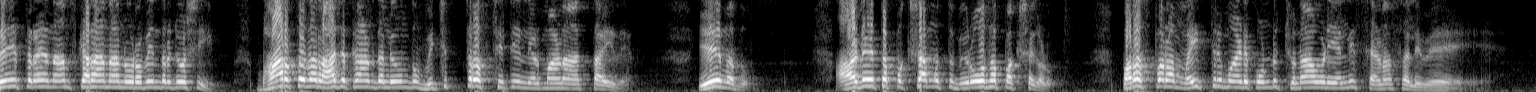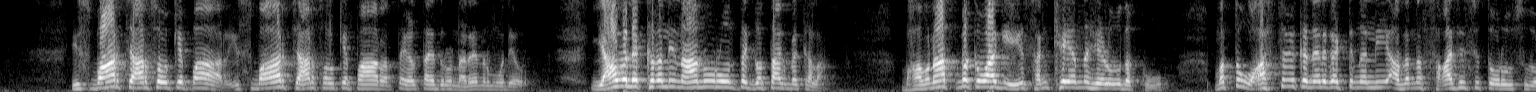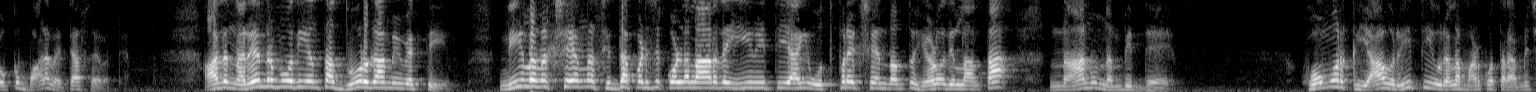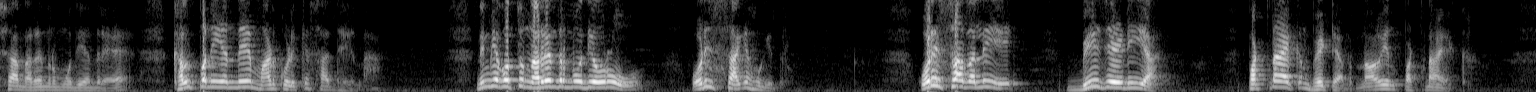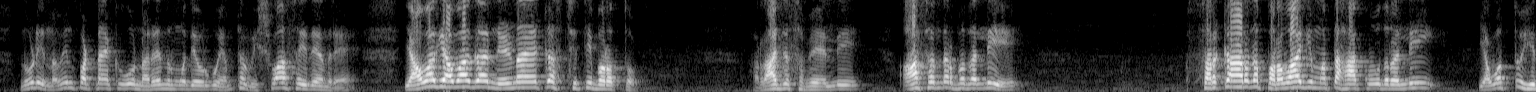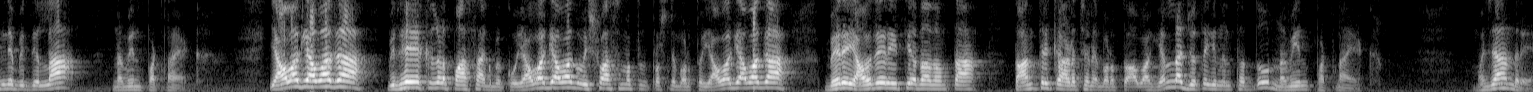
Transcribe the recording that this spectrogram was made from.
ಸ್ನೇಹಿತರೆ, ನಮಸ್ಕಾರ. ನಾನು ರವೀಂದ್ರ ಜೋಶಿ. ಭಾರತದ ರಾಜಕಾರಣದಲ್ಲಿ ಒಂದು ವಿಚಿತ್ರ ಸ್ಥಿತಿ ನಿರ್ಮಾಣ ಆಗ್ತಾ ಇದೆ. ಏನದು? ಆಡಳಿತ ಪಕ್ಷ ಮತ್ತು ವಿರೋಧ ಪಕ್ಷಗಳು ಪರಸ್ಪರ ಮೈತ್ರಿ ಮಾಡಿಕೊಂಡು ಚುನಾವಣೆಯಲ್ಲಿ ಸೆಣಸಲಿವೆ. ಇಸ್ ಬಾರ್ ಚಾರ್ ಸೌಕೆ ಪಾರ್, ಇಸ್ ಬಾರ್ ಚಾರ್ ಸೌಕೆ ಪಾರ್ ಅಂತ ಹೇಳ್ತಾ ಇದ್ರು ನರೇಂದ್ರ ಮೋದಿ ಅವರು. ಯಾವ ಲೆಕ್ಕದಲ್ಲಿ ನಾನೂರು ಅಂತ ಗೊತ್ತಾಗಬೇಕಲ್ಲ? ಭಾವನಾತ್ಮಕವಾಗಿ ಸಂಖ್ಯೆಯನ್ನು ಹೇಳುವುದಕ್ಕೂ ಮತ್ತು ವಾಸ್ತವಿಕ ನೆಲೆಗಟ್ಟಿನಲ್ಲಿ ಅದನ್ನು ಸಾಧಿಸಿ ತೋರಿಸುವುದಕ್ಕೂ ಭಾಳ ವ್ಯತ್ಯಾಸ ಇರುತ್ತೆ. ಆದರೆ ನರೇಂದ್ರ ಮೋದಿ ಅಂತ ದೂರಗಾಮಿ ವ್ಯಕ್ತಿ ನೀಲನಕ್ಷೆಯನ್ನು ಸಿದ್ಧಪಡಿಸಿಕೊಳ್ಳಲಾರದೆ ಈ ರೀತಿಯಾಗಿ ಉತ್ಪ್ರೇಕ್ಷೆಯಿಂದಂತೂ ಹೇಳೋದಿಲ್ಲ ಅಂತ ನಾನು ನಂಬಿದ್ದೆ. ಹೋಮ್ವರ್ಕ್ ಯಾವ ರೀತಿ ಇವರೆಲ್ಲ ಮಾಡ್ಕೋತಾರೆ ಅಮಿತ್ ಶಾ, ನರೇಂದ್ರ ಮೋದಿ ಅಂದರೆ ಕಲ್ಪನೆಯನ್ನೇ ಮಾಡ್ಕೊಳ್ಳಿಕ್ಕೆ ಸಾಧ್ಯ ಇಲ್ಲ. ನಿಮಗೆ ಗೊತ್ತು ನರೇಂದ್ರ ಮೋದಿ ಅವರು ಒಡಿಸ್ಸಾಗೆ ಹೋಗಿದ್ದರು ಒರಿಸ್ಸಾದಲ್ಲಿ ಬಿ ಜೆ ಡಿಯ ಪಟ್ನಾಯಕನ ಭೇಟಿಯಾದರು ನವೀನ್ ಪಟ್ನಾಯಕ್. ನೋಡಿ, ನವೀನ್ ಪಟ್ನಾಯಕ್ಗೂ, ನರೇಂದ್ರ ಮೋದಿ ಅವ್ರಿಗೂ ಎಂಥ ವಿಶ್ವಾಸ ಇದೆ ಅಂದರೆ, ಯಾವಾಗ ಯಾವಾಗ ನಿರ್ಣಾಯಕ ಸ್ಥಿತಿ ಬರುತ್ತೋ, ರಾಜ್ಯಸಭೆಯಲ್ಲಿ, ಆ ಸಂದರ್ಭದಲ್ಲಿ ಸರ್ಕಾರದ ಪರವಾಗಿ ಮತ ಹಾಕುವುದರಲ್ಲಿ ಯಾವತ್ತೂ ಹಿಂದೆ ಬಿದ್ದಿಲ್ಲ ನವೀನ್ ಪಟ್ನಾಯಕ್. ಯಾವಾಗ ಯಾವಾಗ ವಿಧೇಯಕಗಳು ಪಾಸ್ ಆಗಬೇಕು, ಯಾವಾಗ ಯಾವಾಗ ವಿಶ್ವಾಸ ಮತದ ಪ್ರಶ್ನೆ ಬರುತ್ತೋ, ಯಾವಾಗ ಯಾವಾಗ ಬೇರೆ ಯಾವುದೇ ರೀತಿಯಾದಂಥ ತಾಂತ್ರಿಕ ಅಡಚಣೆ ಬರುತ್ತೋ ಅವಾಗೆಲ್ಲ ಜೊತೆಗೆ ನಿಂತದ್ದು ನವೀನ್ ಪಟ್ನಾಯಕ್. ಮಜಾ ಅಂದರೆ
